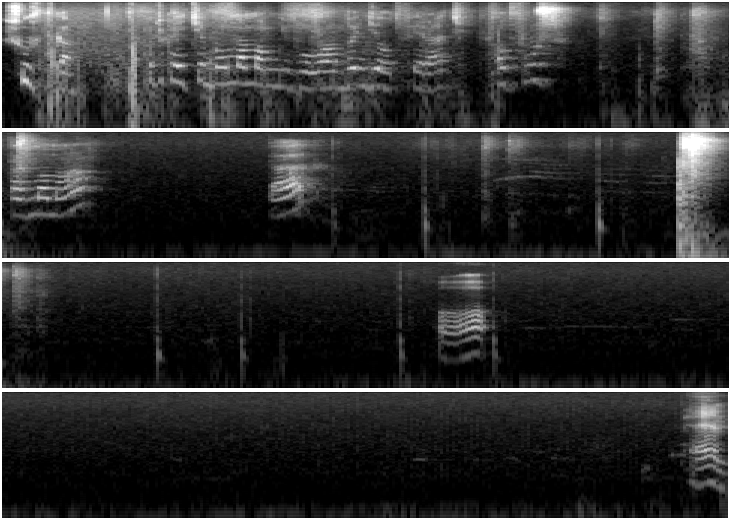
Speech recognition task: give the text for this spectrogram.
Szóstka. Poczekajcie, bo mama mnie woła, będzie otwierać. Otwórz. Tak, mama? Tak? Pam.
